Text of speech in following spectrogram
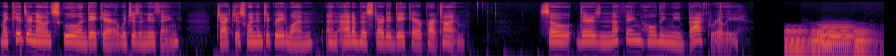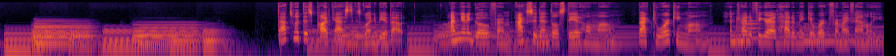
My kids are now in school and daycare, which is a new thing. Jack just went into grade one, and Adam has started daycare part time. So there's nothing holding me back, really. That's what this podcast is going to be about. I'm going to go from accidental stay at home mom back to working mom and try to figure out how to make it work for my family.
